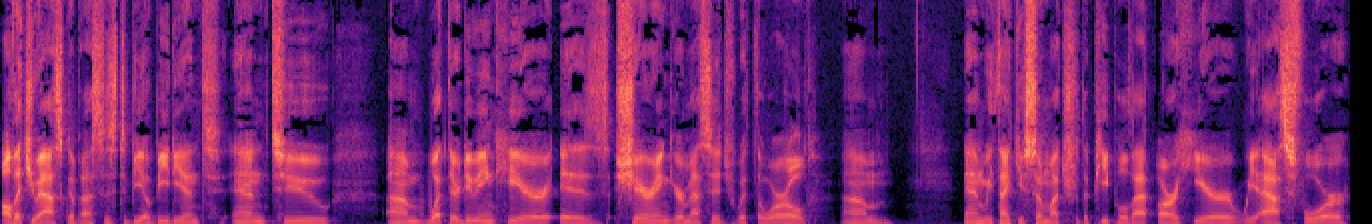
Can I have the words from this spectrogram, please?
all that you ask of us is to be obedient and to um, what they're doing here is sharing your message with the world. Um, and we thank you so much for the people that are here. We ask for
